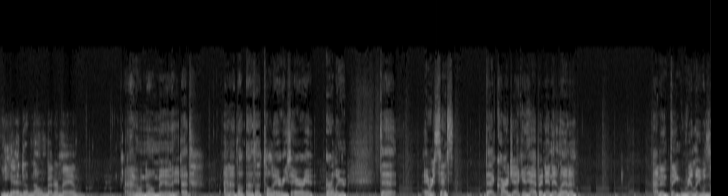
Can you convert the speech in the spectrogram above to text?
He had to have known better, man. I don't know, man. I, I- and I, as I told Aries area earlier that ever since that carjacking happened in Atlanta, I didn't think really was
